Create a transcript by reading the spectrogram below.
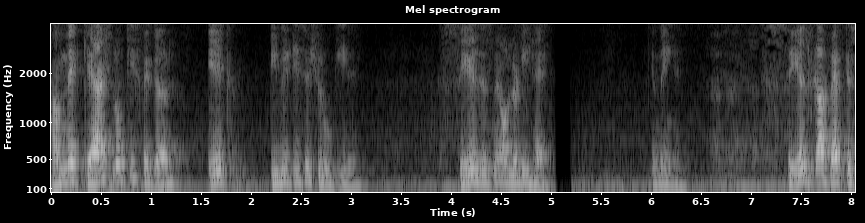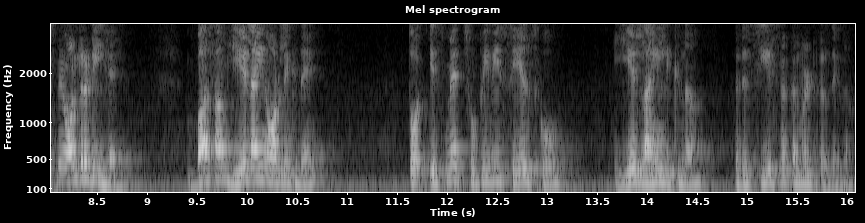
हमने कैश फ्लो की फिगर एक पीबीटी से शुरू की है। सेल्स इसमें ऑलरेडी है कि नहीं है? सेल्स का फैक्ट इसमें ऑलरेडी है। बस हम ये लाइन और लिख दें तो इसमें छुपी हुई सेल्स को ये लाइन लिखना रिसीट्स में कन्वर्ट कर देगा।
